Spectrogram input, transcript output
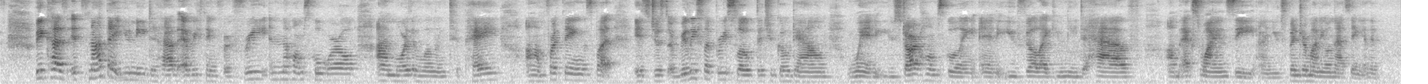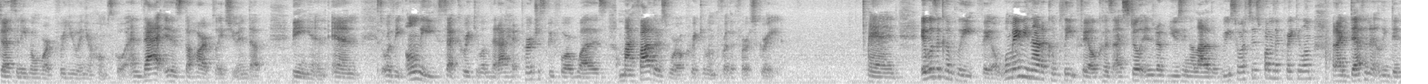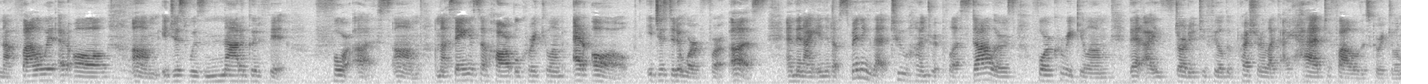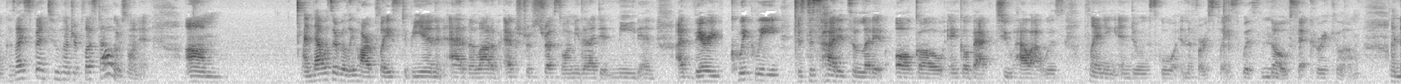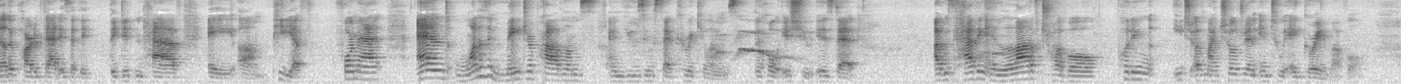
because it's not that you need to have everything for free in the homeschool world. I'm more than willing to pay um, for things, but it's just a really slippery slope that you go down when you start homeschooling and you feel like you need to have um, X, Y, and Z, and you spend your money on that thing, and it doesn't even work for you in your homeschool. And that is the hard place you end up being in. And or the only set curriculum that I had purchased before was my father's world curriculum for the first grade. And it was a complete fail. Well, maybe not a complete fail because I still ended up using a lot of the resources from the curriculum, but I definitely did not follow it at all. Um, it just was not a good fit for us. Um, I'm not saying it's a horrible curriculum at all. It just didn't work for us. And then I ended up spending that 200 plus dollars for a curriculum that I started to feel the pressure like I had to follow this curriculum because I spent 200 plus dollars on it. Um, and that was a really hard place to be in and added a lot of extra stress on me that I didn't need and I very quickly just decided to let it all go and go back to how I was planning and doing school in the first place with no set curriculum. Another part of that is that they, they didn't have a um, PDF format and one of the major problems in using set curriculums, the whole issue is that I was having a lot of trouble putting each of my children into a grade level.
